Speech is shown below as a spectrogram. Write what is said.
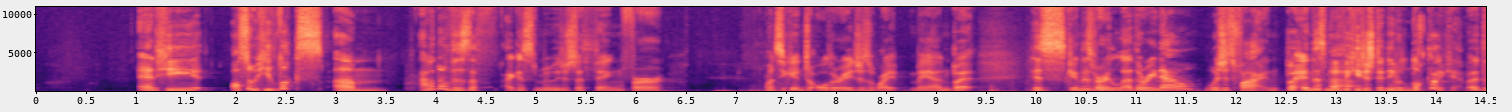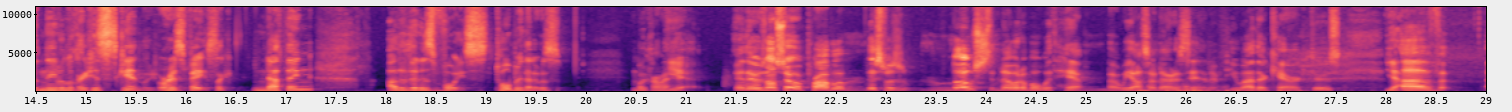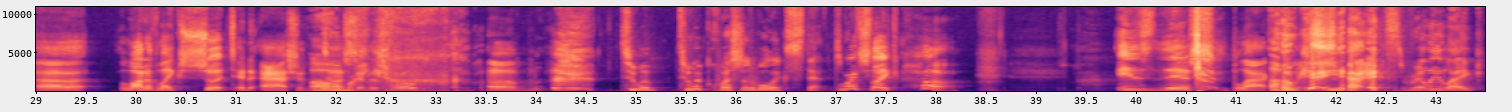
and he also he looks. Um, I don't know. if This is a I guess maybe just a thing for once you get into older age as a white man, but his skin is very leathery now, which is fine. But in this movie, Uh-huh. he just didn't even look like him. It didn't even look like his skin like, or his face. Like nothing other than his voice told me that it was McConaughey. Yeah. And there was also a problem. This was most notable with him, but we also noticed it in a few other characters. Yeah. Of uh, a lot of like soot and ash and Oh dust in this world. Um, To a to a questionable extent. where it's like, huh, is this black? Okay, yeah, it's really like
